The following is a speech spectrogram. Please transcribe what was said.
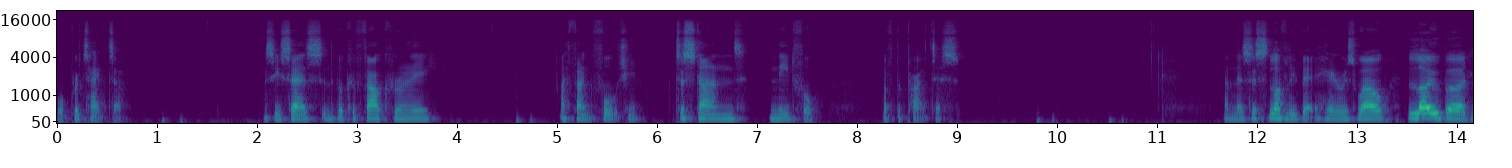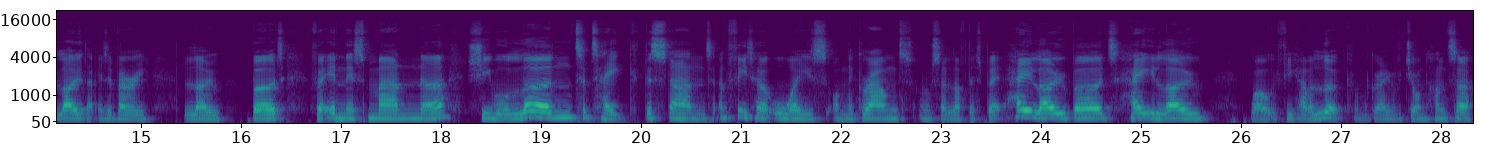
or protector. As he says in the Book of Falconry, I thank fortune to stand needful of the practice. And there's this lovely bit here as well. Low bird, low, that is a very low bird, for in this manner she will learn to take the stand, and feed her always on the ground. I also love this bit. Halo, birds, halo. Well, if you have a look on the grave of John Hunter,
